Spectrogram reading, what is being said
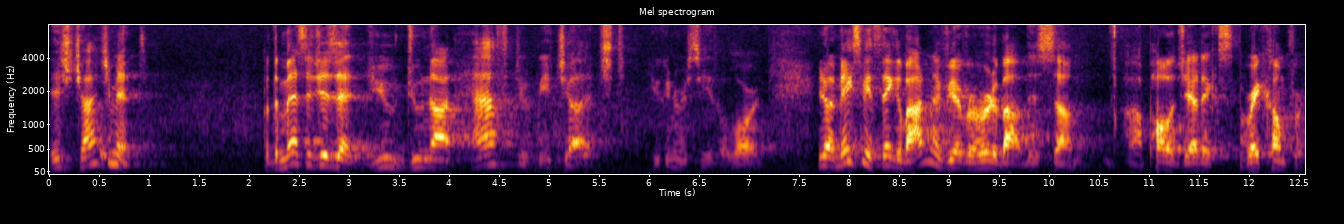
is judgment. But the message is that you do not have to be judged. You can receive the Lord. You know, it makes me think about, I don't know if you ever heard about this um, apologetics, Ray Comfort.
